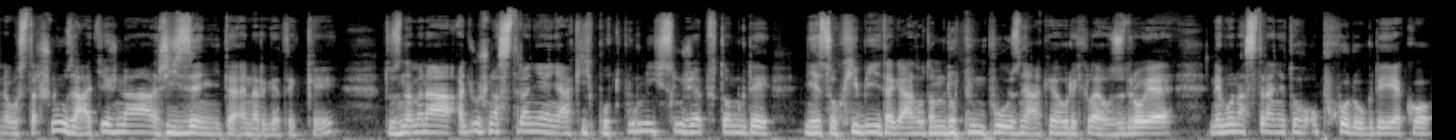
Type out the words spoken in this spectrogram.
nebo strašnou zátěž na řízení té energetiky. To znamená, ať už na straně nějakých podpůrných služeb v tom, kdy něco chybí, tak já to tam dopumpuju z nějakého rychlého zdroje, nebo na straně toho obchodu, kdy jako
